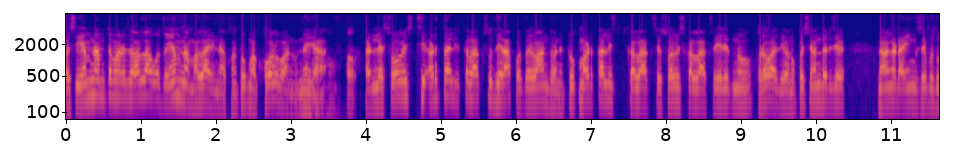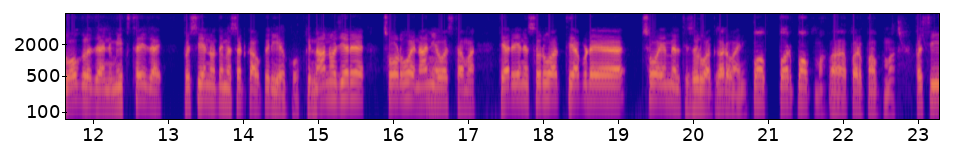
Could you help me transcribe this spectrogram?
પછી એમ નામ તમારે જો હલાવો તો એમનામ હલાવી નાખવાનું ટૂંકમાં ખોલવાનું નહીં આ. એટલે ચોવીસથી અડતાલીસ કલાક સુધી રાખો તો વાંધો નહીં. ટૂંકમાં અડતાલીસ કલાક છે ચોવીસ કલાક છે એ રીતનું રવા દેવાનું. પછી અંદર જે ગાંગડા ઈંગ છે બધું ઓગળ જાય ને મિક્સ થઈ જાય પછી એનો તમે છંટકાવ કરી શકો. કે નાનો જ્યારે છોડ હોય નાની અવસ્થામાં ત્યારે એને શરૂઆતથી આપણે સો એમએલથી શરૂઆત કરવાની. પર પંપમાં? પર પંપમાં. પછી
